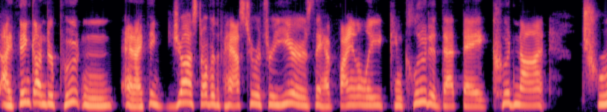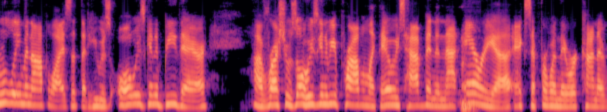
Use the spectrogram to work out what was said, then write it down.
I think under Putin, and I think just over the past two or three years, they have finally concluded that they could not truly monopolize it, that he was always going to be there. Uh, Russia was always going to be a problem, like they always have been in that area, except for when they were kind of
